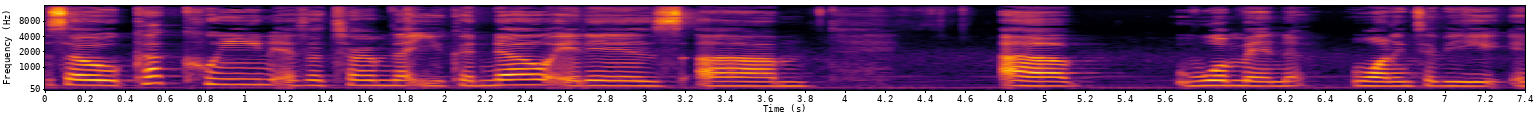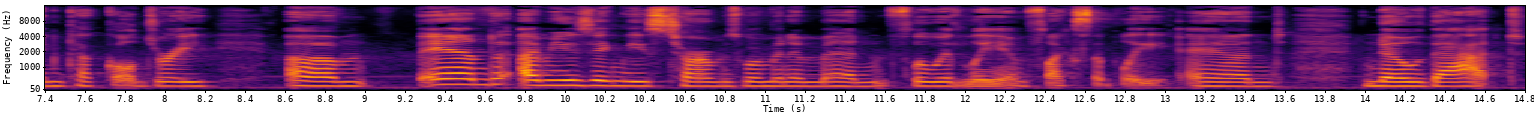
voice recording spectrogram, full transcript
so, cuck queen is a term that you could know. It is um, a woman wanting to be in cuckoldry. Um, and I'm using these terms, women and men, fluidly and flexibly, and know that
